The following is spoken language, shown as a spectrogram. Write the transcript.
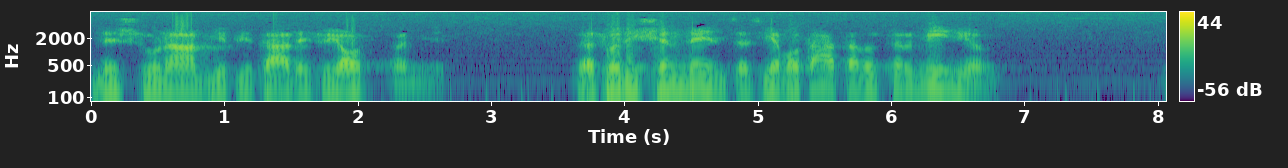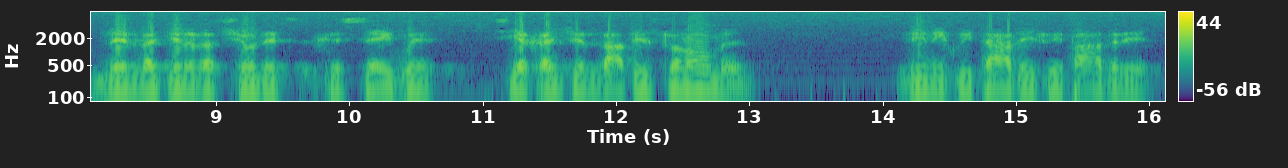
nessuno abbia pietà dei suoi orfani. La sua discendenza sia votata allo sterminio. Nella generazione che segue sia cancellato il suo nome l'iniquità dei suoi padri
